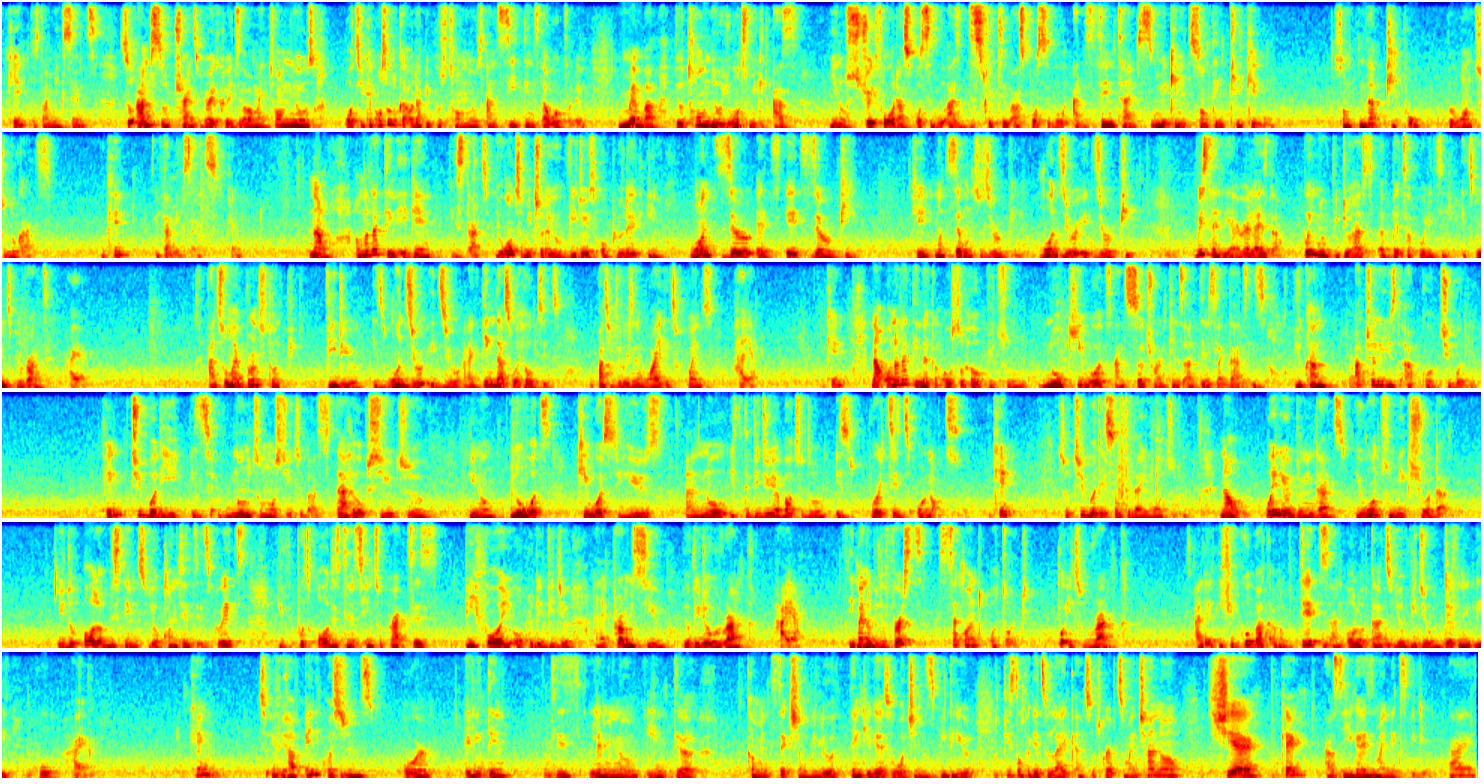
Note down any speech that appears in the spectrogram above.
Okay? Does that make sense? So i'm still trying to be very creative about my thumbnails but you can also look at other people's thumbnails and see things that work for them. Remember your thumbnail you want to make it as you know straightforward as possible as descriptive as possible at the same time still making it something clickable something that people will want to look at. Okay? If that makes sense. Okay. Now another thing again is that you want to make sure that your video is uploaded in 1080p okay? Not 720p 1080p recently i realized that when your video has a better quality it's going to be ranked higher. And so my Bronze Tone video is 1080 and i think that's what helped it. Part of the reason why it went higher. Okay? Now another thing that can also help you to know keywords and search rankings and things like that is you can actually use the app called TubeBuddy. Okay? TubeBuddy is known to most youtubers. That helps you to you know know what keywords to use and know if the video you're about to do is worth it or not. Okay? So TubeBuddy is something that you want to do. Now when you're doing that you want to make sure that you do all of these things your content is great you've put all these things into practice before you upload a video and i promise you your video will rank higher. It might not be the first second or third but it will rank. And then if you go back and update and all of that your video will definitely go higher. Okay? So if you have any questions or anything please let me know in the comment section below. Thank you guys for watching this video. Please don't forget to like and subscribe to my channel. Share okay? I'll see you guys in my next video. Bye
